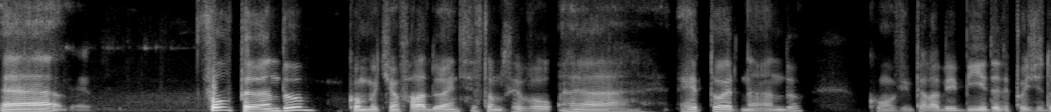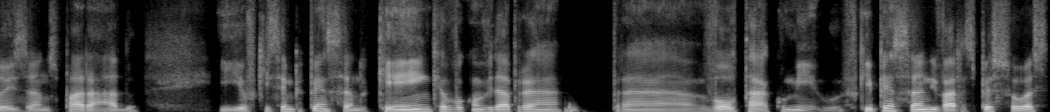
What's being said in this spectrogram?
Uh, voltando, como eu tinha falado antes, estamos uh, retornando com o Vim pela Bebida, depois de dois anos parado. E eu fiquei sempre pensando, quem que eu vou convidar para voltar comigo? fiquei pensando em várias pessoas.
